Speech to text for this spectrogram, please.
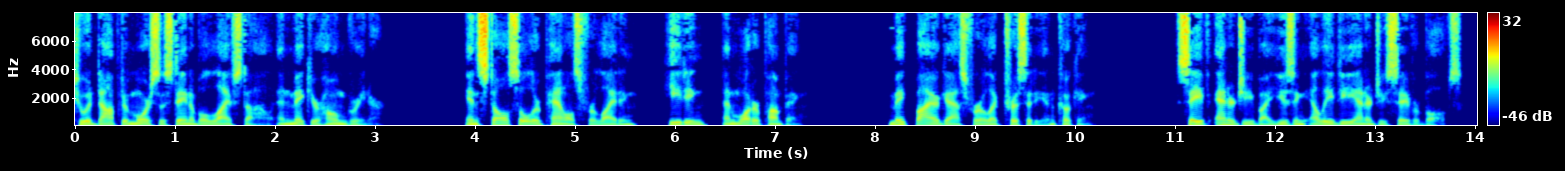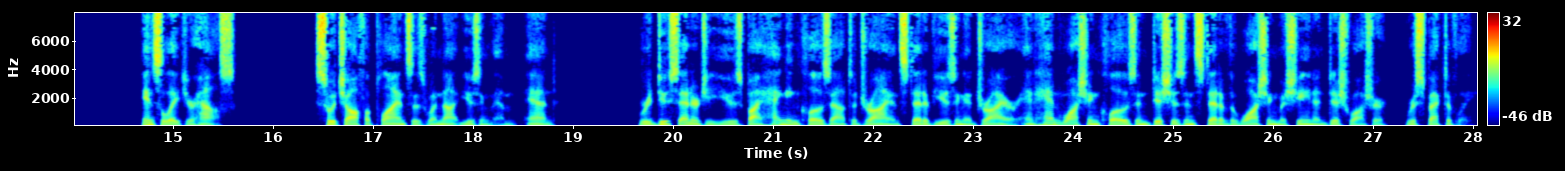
to adopt a more sustainable lifestyle and make your home greener. Install solar panels for lighting, heating, and water pumping. Make biogas for electricity and cooking. Save energy by using LED energy saver bulbs. Insulate your house. Switch off appliances when not using them, and Reduce energy use by hanging clothes out to dry instead of using a dryer and hand washing clothes and dishes instead of the washing machine and dishwasher, respectively.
